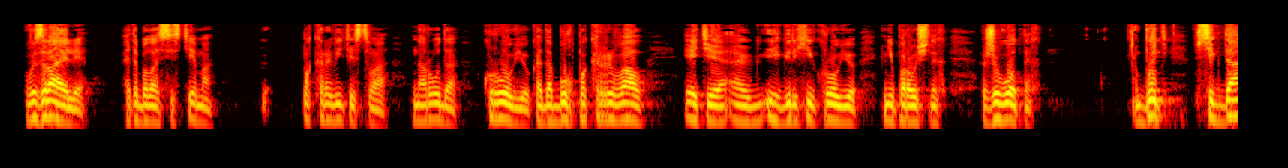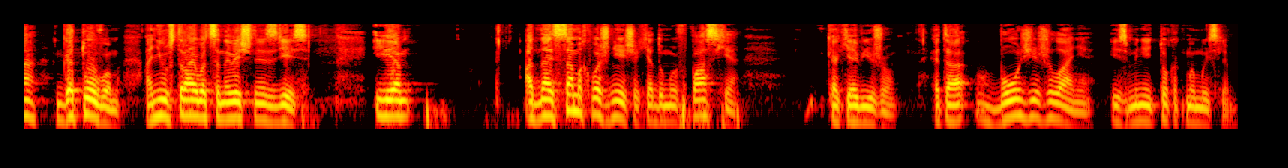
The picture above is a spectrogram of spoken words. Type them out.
в Израиле, это была система покровительства народа кровью, когда Бог покрывал эти э, их грехи кровью непорочных животных. Быть всегда готовым, а не устраиваться на вечное здесь. И одна из самых важнейших, я думаю, в Пасхе, как я вижу, это Божье желание изменить то, как мы мыслим.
